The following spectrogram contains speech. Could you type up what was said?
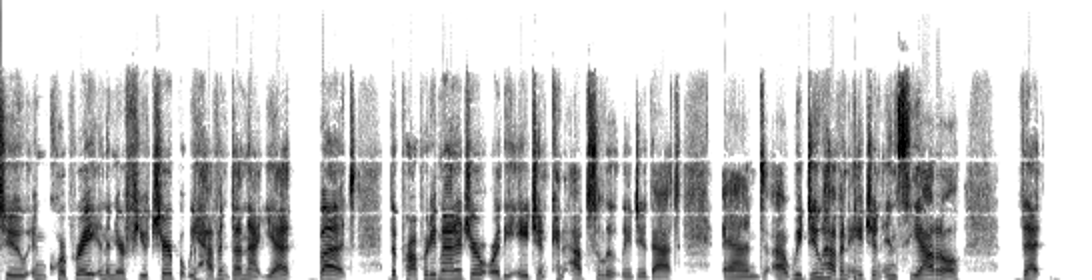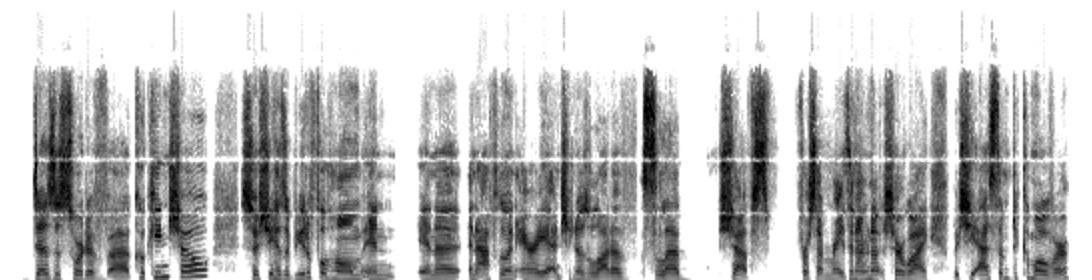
to incorporate in the near future, but we haven't done that yet. But the property manager or the agent can absolutely do that. And uh, we do have an agent in Seattle that does a sort of uh, cooking show. So she has a beautiful home in in a, an affluent area and she knows a lot of celeb chefs for some reason. I'm not sure why, but she asked them to come over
